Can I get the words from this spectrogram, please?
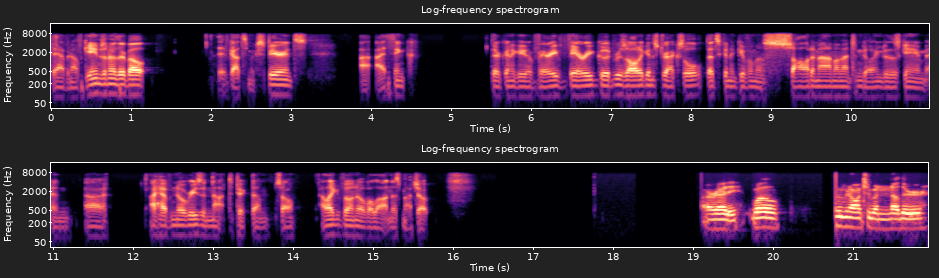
they have enough games under their belt. They've got some experience. I, I think they're going to get a very, very good result against Drexel. That's going to give them a solid amount of momentum going to this game, and uh, I have no reason not to pick them. So I like Villanova a lot in this matchup. Alrighty. Well, moving on to another,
